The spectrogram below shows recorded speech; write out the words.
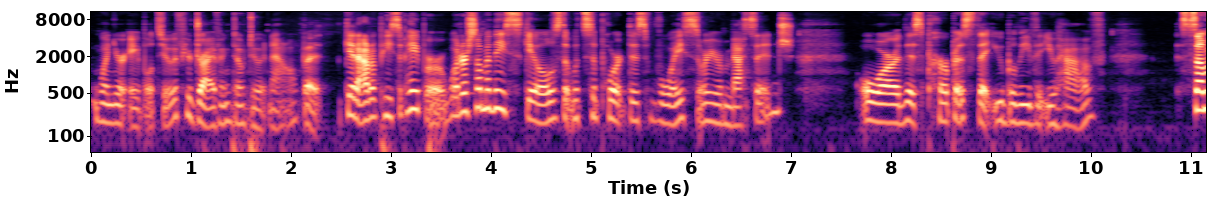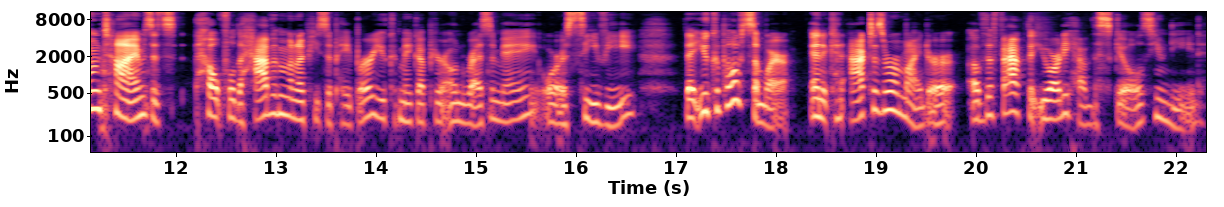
when you're able to. If you're driving, don't do it now, but get out a piece of paper. What are some of these skills that would support this voice or your message or this purpose that you believe that you have? Sometimes it's helpful to have them on a piece of paper. You can make up your own resume or a CV that you could post somewhere. And it can act as a reminder of the fact that you already have the skills you need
